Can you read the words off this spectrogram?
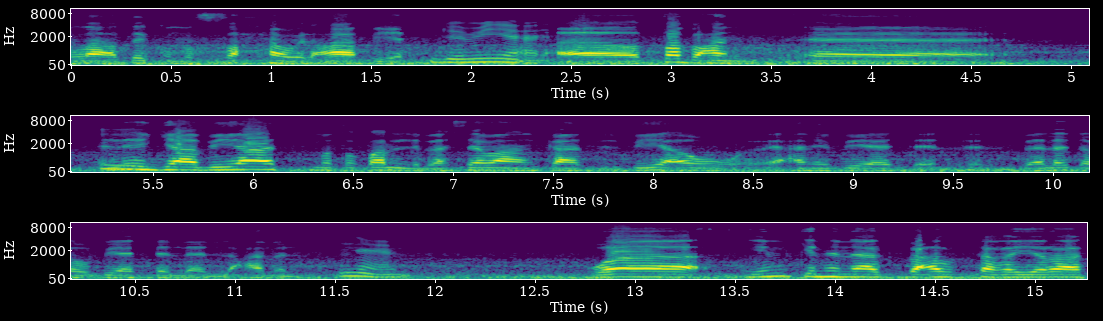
الله يعطيكم الصحة والعافية. جميعا آه طبعا آه الايجابيات متطلبة سواء كانت البيئه أو يعني بيئة البلد أو بيئة العمل. نعم. ويمكن هناك بعض التغيرات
